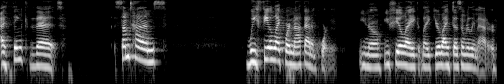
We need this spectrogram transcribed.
I think that sometimes we feel like we're not that important. You know, you feel like like your life doesn't really matter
